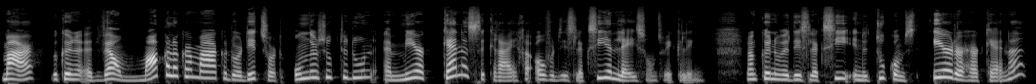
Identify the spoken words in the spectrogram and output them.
Maar we kunnen het wel makkelijker maken door dit soort onderzoek te doen en meer kennis te krijgen over dyslexie en leesontwikkeling. Dan kunnen we dyslexie in de toekomst eerder herkennen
